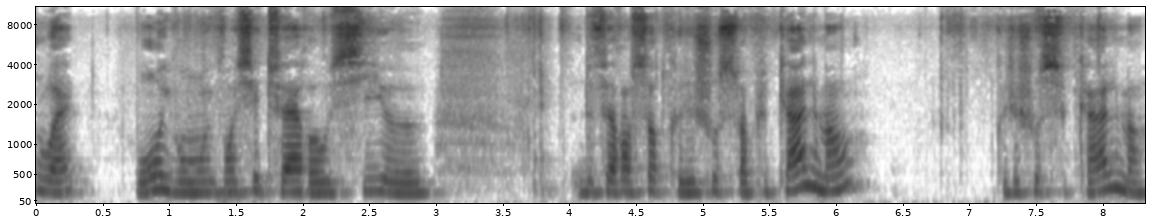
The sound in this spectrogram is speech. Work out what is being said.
Ouais. Bon, ils vont, ils vont essayer de faire aussi, euh, de faire en sorte que les choses soient plus calmes, hein. que les choses se calment.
